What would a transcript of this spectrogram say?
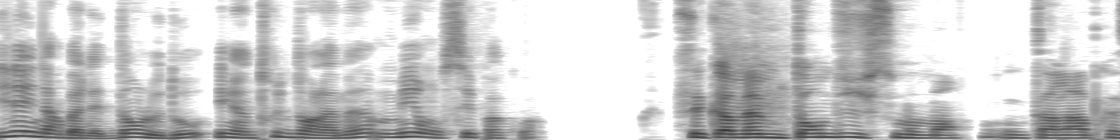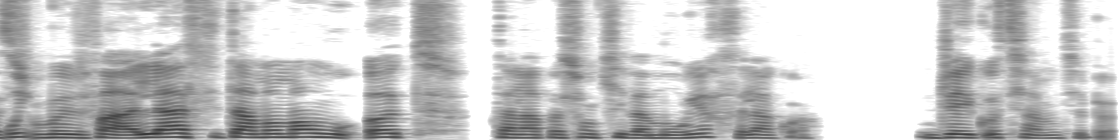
Il a une arbalète dans le dos et un truc dans la main, mais on sait pas quoi. C'est quand même tendu ce moment. Où t'as l'impression. Oui. Enfin, là, si t'as un moment où Hot, t'as l'impression qu'il va mourir, c'est là, quoi. Jake aussi, un petit peu.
